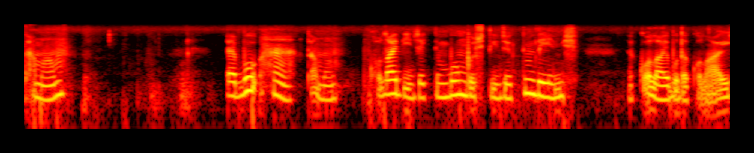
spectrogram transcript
Tamam. E bu he tamam. Kolay diyecektim, bomboş diyecektim değilmiş. E, kolay bu da kolay.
